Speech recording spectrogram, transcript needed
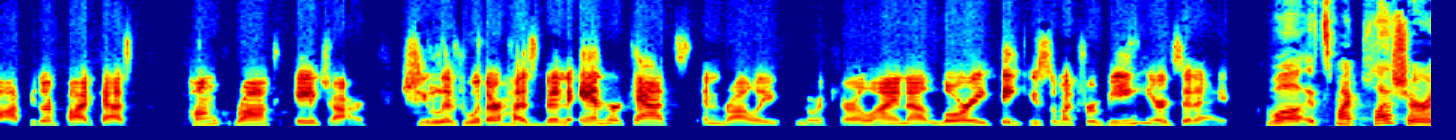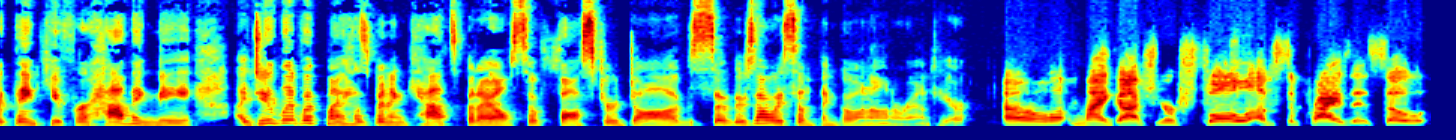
popular podcast Punk Rock HR. She lived with her husband and her cats in Raleigh, North Carolina. Laurie, thank you so much for being here today. Well, it's my pleasure. Thank you for having me. I do live with my husband and cats, but I also foster dogs. So there's always something going on around here. Oh my gosh, you're full of surprises. So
